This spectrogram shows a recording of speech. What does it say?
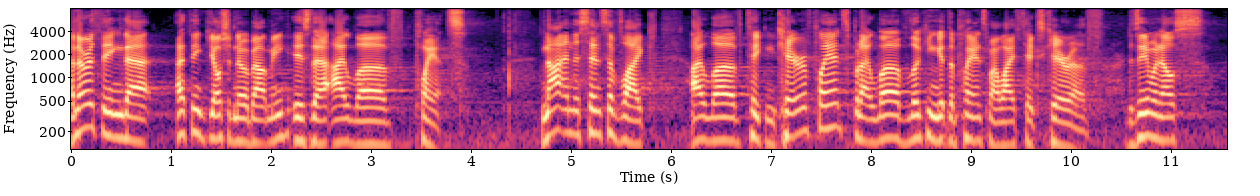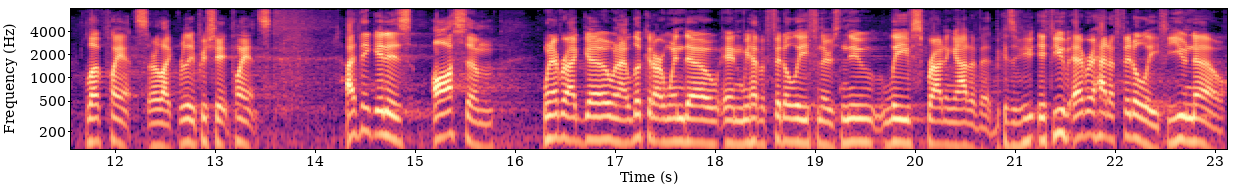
another thing that I think y'all should know about me is that I love plants. Not in the sense of like, I love taking care of plants, but I love looking at the plants my wife takes care of. Does anyone else love plants or like really appreciate plants? I think it is awesome whenever I go and I look at our window and we have a fiddle leaf and there's new leaves sprouting out of it. Because if, you, if you've ever had a fiddle leaf, you know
